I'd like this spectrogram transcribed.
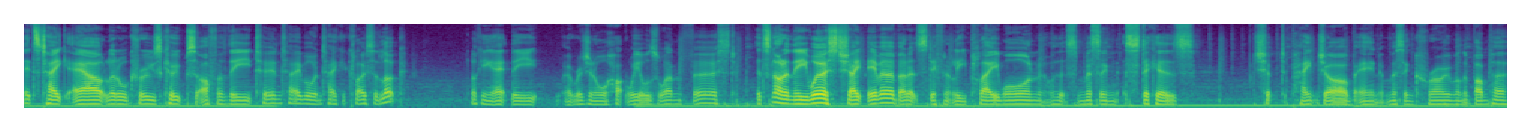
Let's take our little Crooze coupes off of the turntable and take a closer look. Looking at the original Hot Wheels one first. It's not in the worst shape ever, but it's definitely play worn with its missing stickers, chipped paint job, and missing chrome on the bumper.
